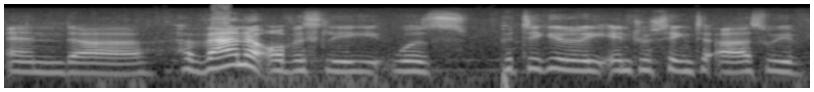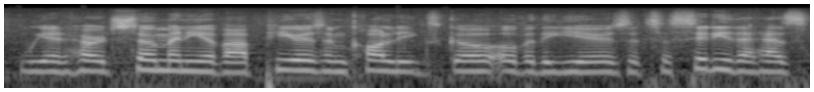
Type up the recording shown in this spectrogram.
and uh, Havana obviously was particularly interesting to us. We've we had heard so many of our peers and colleagues go over the years. It's a city that has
